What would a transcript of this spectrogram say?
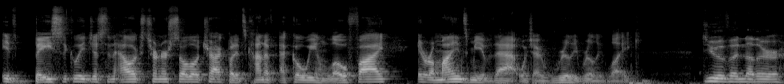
it's basically just an Alex Turner solo track, but it's kind of echoey and lo-fi. It reminds me of that, which I really, really like. Do you have another?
